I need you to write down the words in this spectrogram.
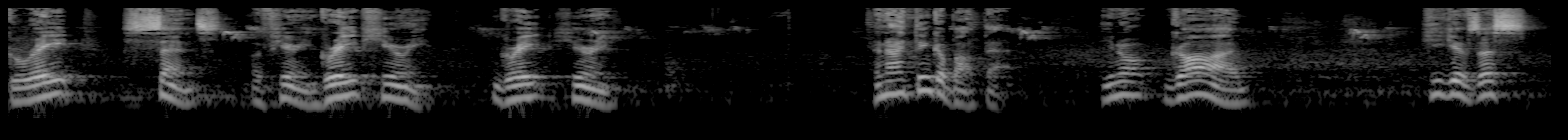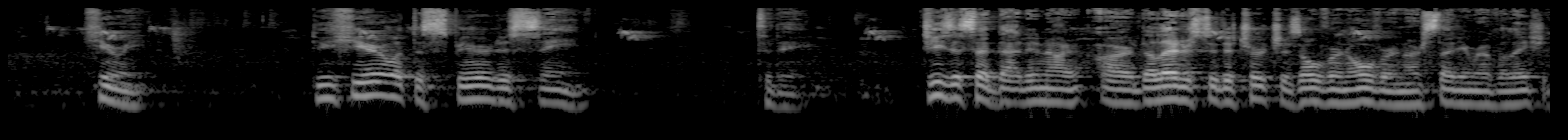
great sense of hearing, great hearing, great hearing. And I think about that. You know, God, He gives us hearing. Do you hear what the Spirit is saying today? Jesus said that in our, our the letters to the churches over and over in our study in Revelation.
